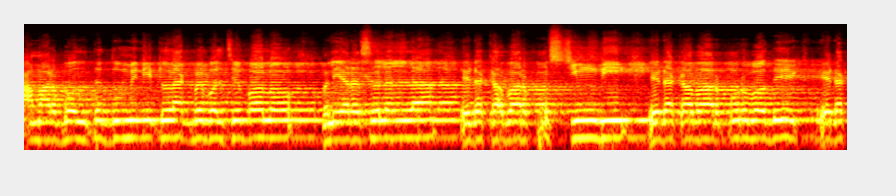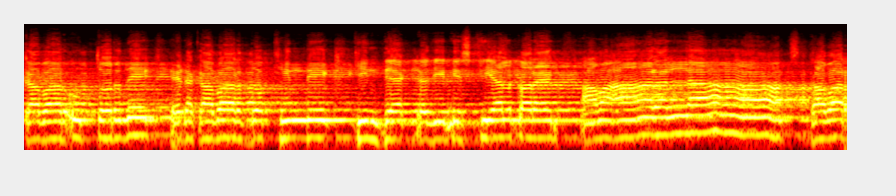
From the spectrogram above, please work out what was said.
আমার বলতে দু মিনিট লাগবে, বলছে, বলো। বলি, ইয়া রাসূলুল্লাহ, এটা কাবার পশ্চিম দিক, এটা কাবার পূর্ব দিক, এটা কাবার উত্তর দিক, এটা কাবার দক্ষিণ দিক। কিন্তু একটা জিনিস খেয়াল করেন, আমার আল্লাহ কাবার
